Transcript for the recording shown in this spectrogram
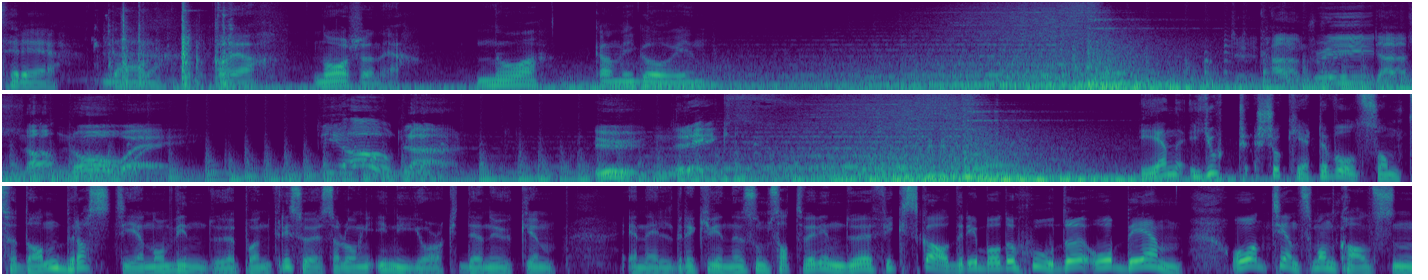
tre. Der, ja. Å ja, nå skjønner jeg. Nå kan vi gå inn. The country that's not Norway. The Outland. Utenriks. En hjort sjokkerte voldsomt da den brast gjennom vinduet på en frisørsalong i New York denne uken. En eldre kvinne som satt ved vinduet fikk skader i både hode og ben, og tjenestemann Carlsen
